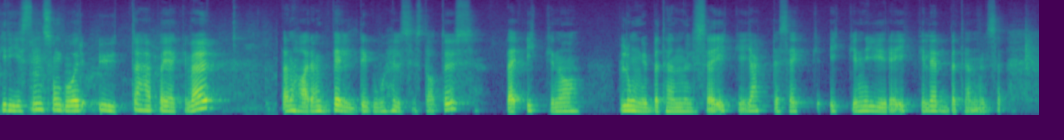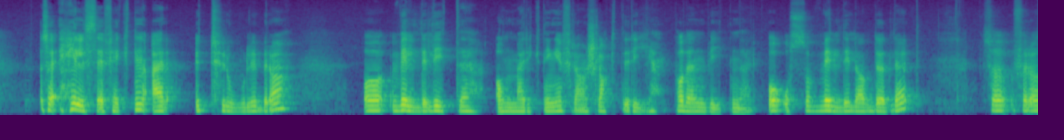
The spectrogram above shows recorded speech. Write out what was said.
grisen som går ute her på Ekeberg, den har en veldig god helsestatus. Det er ikke noe lungebetennelse, ikke hjertesekk, ikke nyre, ikke leddbetennelse. Så helseeffekten er utrolig bra. Og veldig lite anmerkninger fra slakteriet på den biten der. Og også veldig lav dødelighet. Så for å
